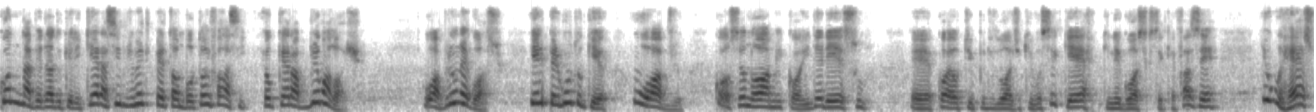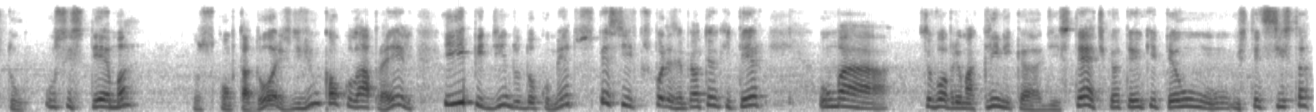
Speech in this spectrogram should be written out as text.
Quando na verdade o que ele quer é simplesmente apertar um botão e falar assim: eu quero abrir uma loja ou abrir um negócio. E ele pergunta o quê? O óbvio. Qual é o seu nome, qual é o endereço, é, qual é o tipo de loja que você quer, que negócio que você quer fazer. E o resto, o sistema, os computadores, deviam calcular para ele e ir pedindo documentos específicos. Por exemplo, eu tenho que ter uma. Se eu vou abrir uma clínica de estética, eu tenho que ter um esteticista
